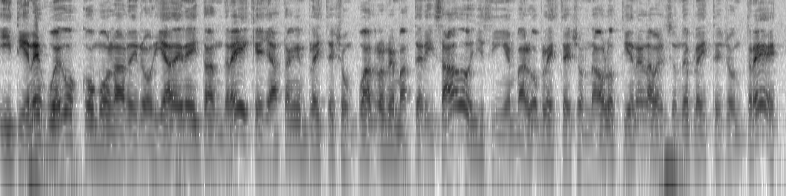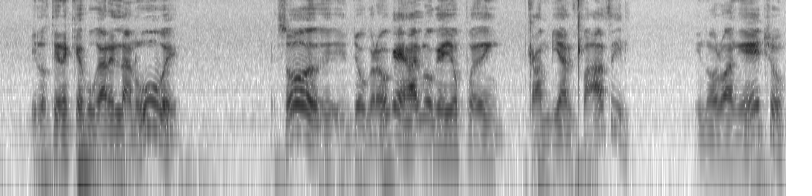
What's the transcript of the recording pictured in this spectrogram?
Y tienes juegos como la trilogía de Nathan Drake, que ya están en PlayStation 4 remasterizados. Y sin embargo, PlayStation Now los tiene en la versión de PlayStation 3. Y los tienes que jugar en la nube. Eso yo creo que es algo que ellos pueden cambiar fácil. Y no lo han hecho.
